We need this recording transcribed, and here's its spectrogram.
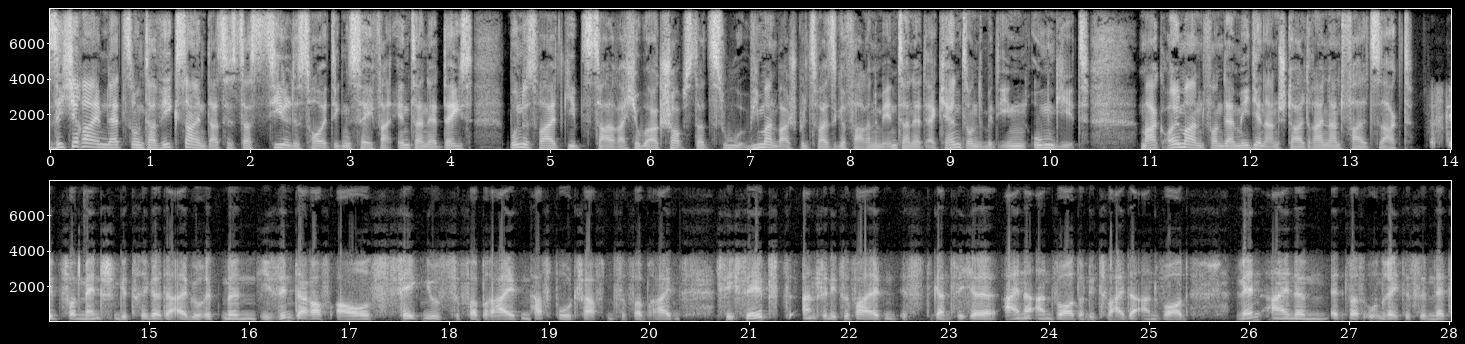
Sicherer im Netz unterwegs sein, das ist das Ziel des heutigen Safer Internet Days. Bundesweit gibt es zahlreiche Workshops dazu, wie man beispielsweise Gefahren im Internet erkennt und mit ihnen umgeht. Marc Eulmann von der Medienanstalt Rheinland-Pfalz sagt, von Menschen getriggerte Algorithmen, die sind darauf aus, Fake News zu verbreiten, Hassbotschaften zu verbreiten. Sich selbst anständig zu verhalten, ist ganz sicher eine Antwort. Und die zweite Antwort, wenn einem etwas Unrechtes im Netz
